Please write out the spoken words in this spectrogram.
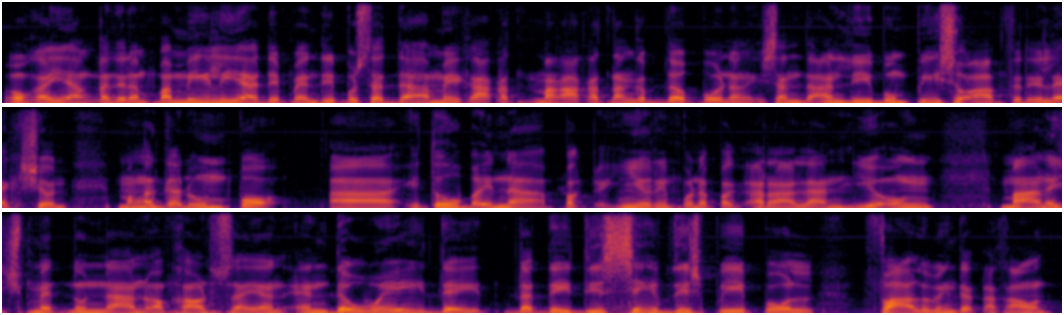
o kaya ang kanilang pamilya depende po sa dami kakat- makakatanggap daw po ng 100,000 piso after election. Mga ganun po. Ah, ito ba na pag, inyo rin po na pag-aralan yung management ng nano accounts na yan and the way they that they deceive these people following that account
